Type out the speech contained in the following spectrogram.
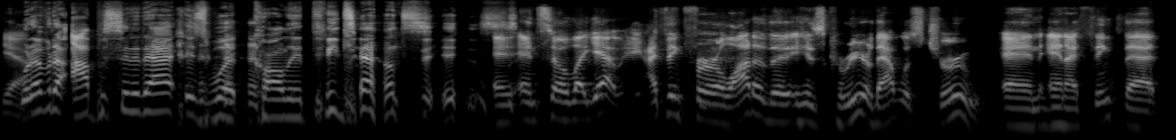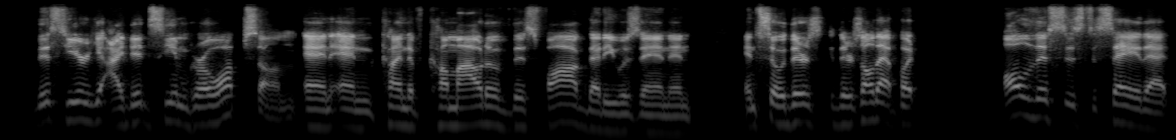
yeah. Whatever the opposite of that is what Karl-Anthony Towns is. and and so like yeah i think for a lot of the his career that was true and and i think that this year he, i did see him grow up some and and kind of come out of this fog that he was in and and so there's there's all that but all of this is to say that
